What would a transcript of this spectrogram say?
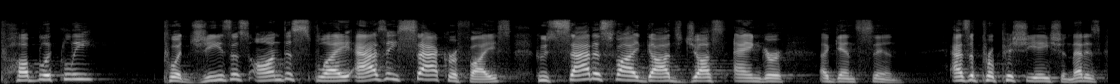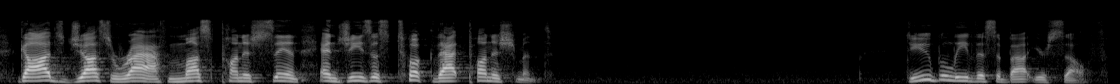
publicly put Jesus on display as a sacrifice who satisfied God's just anger against sin. As a propitiation, that is, God's just wrath must punish sin, and Jesus took that punishment. Do you believe this about yourself?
